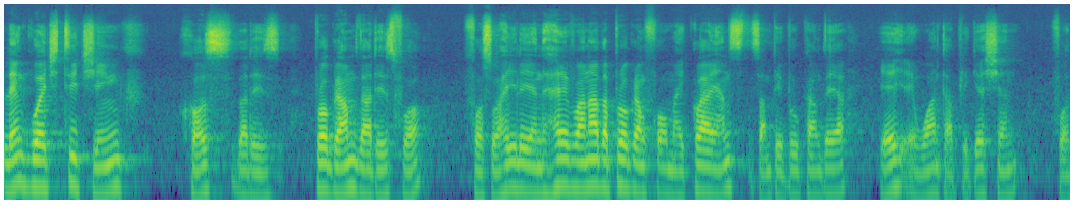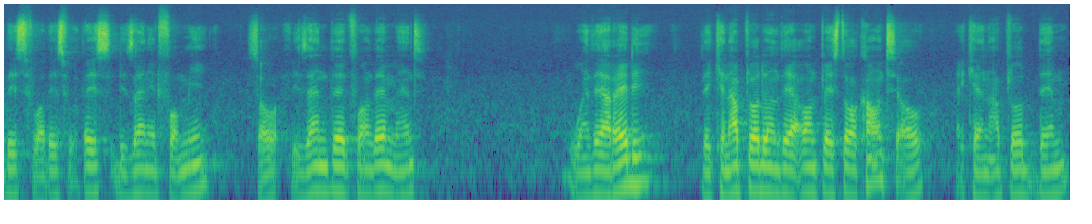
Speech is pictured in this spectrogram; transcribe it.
language teaching course that is program that is for, for Swahili and have another program for my clients. Some people come there, yeah, I want application for this, for this, for this, design it for me. So design that for them and when they are ready, they can upload on their own Play Store account or I can upload them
